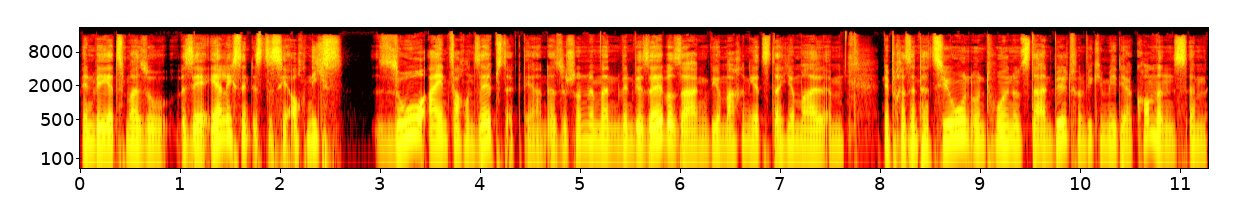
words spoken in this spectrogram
wenn wir jetzt mal so sehr ehrlich sind, ist es ja auch nicht so einfach und selbsterklärend. Also schon, wenn man, wenn wir selber sagen, wir machen jetzt da hier mal ähm, eine Präsentation und holen uns da ein Bild von Wikimedia Commons, ähm,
